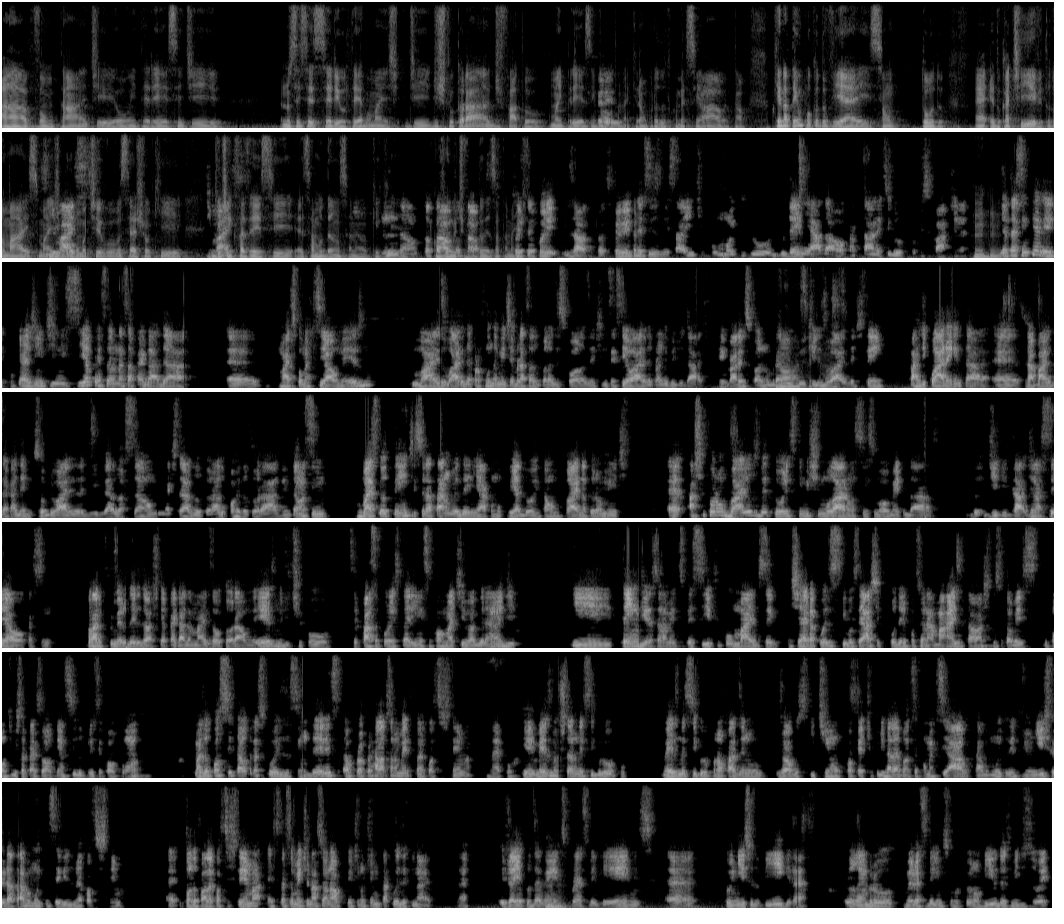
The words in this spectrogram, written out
a vontade ou interesse de, não sei se esse seria o termo, mas de, de estruturar de fato uma empresa em volta, né, criar um produto comercial e tal. Porque ainda tem um pouco do viés, um todo é, educativo e tudo mais, mas Demais. por algum motivo você achou que que tinha que fazer esse, essa mudança, né? O que, que Não, total, qual foi o motivador total. exatamente? Foi, foi, exato, foi bem preciso nisso aí. Tipo, muito do, do DNA da OCA tá nesse grupo que eu fiz parte, né? Uhum. E até sem querer, porque a gente inicia pensando nessa pegada é, mais comercial mesmo, mas o Arida é profundamente abraçado pelas escolas. A gente licencia o Arida para livre didático. Tem várias escolas no Brasil Nossa, que utilizam o Arida. A gente tem mais de 40 é, trabalhos acadêmicos sobre o Arida de graduação, mestrado, doutorado, pós-doutorado. Então, assim, por mais que eu tente, isso já está no meu DNA como criador, então vai naturalmente. É, acho que foram vários vetores que me estimularam assim esse movimento da de, de, de nascer a Oca assim. Claro, o primeiro deles eu acho que é a pegada mais autoral mesmo, de tipo você passa por uma experiência formativa grande e tem um direcionamento específico, mas você enxerga coisas que você acha que poderia funcionar mais e tal. Acho que isso talvez do ponto de vista pessoal tenha sido o principal ponto. Mas eu posso citar outras coisas, assim, um deles é o próprio relacionamento com o ecossistema, né? Porque mesmo estando nesse grupo, mesmo esse grupo não fazendo jogos que tinham qualquer tipo de relevância comercial, estava muito dentro de um nicho, eu já estava muito inserido no ecossistema. É, quando eu falo ecossistema, é especialmente nacional, porque a gente não tinha muita coisa aqui na época, né? Eu já ia para os eventos, uhum. para SB Games, é, o início do Big, né? Eu lembro, o primeiro SB Games foi no Rio, 2018,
